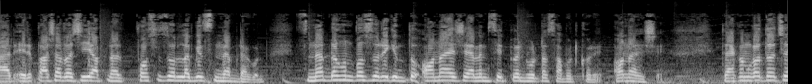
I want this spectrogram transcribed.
আর এর পাশাপাশি আপনার প্রসেসর লাগবে স্ন্যাপড্রাগন স্ন্যাপড্রাগন প্রসেসরে কিন্তু অনায়াসে পয়েন্ট ফোরটা সাপোর্ট করে। অনায়াসে। তো এখন কথা হচ্ছে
